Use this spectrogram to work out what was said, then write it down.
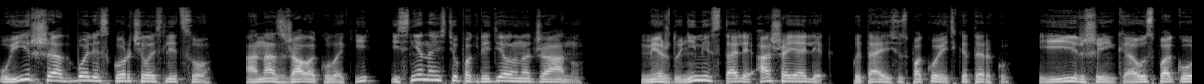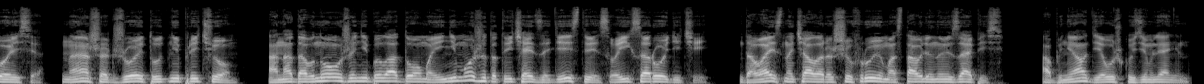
У Ирши от боли скорчилось лицо. Она сжала кулаки и с ненавистью поглядела на Джану. Между ними встали Аша и Олег, пытаясь успокоить Катерку. «Иршенька, успокойся. Наша Джой тут ни при чем. Она давно уже не была дома и не может отвечать за действия своих сородичей. Давай сначала расшифруем оставленную запись». Обнял девушку землянин.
